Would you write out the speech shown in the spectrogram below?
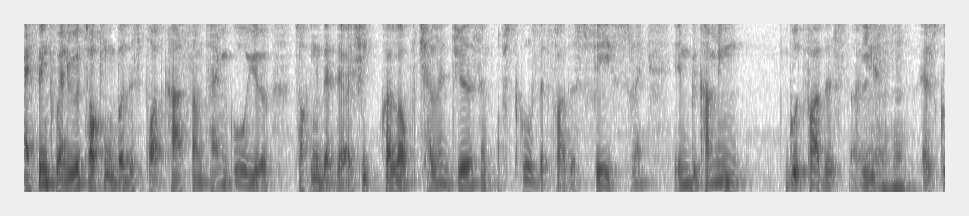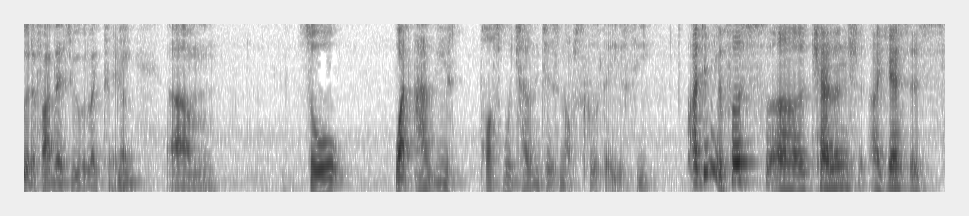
I think when we were talking about this podcast some time ago, you're talking that there are actually quite a lot of challenges and obstacles that fathers face, right, in becoming good fathers, at least mm-hmm. as good a father as we would like to yeah. be. Um, so, what are these possible challenges and obstacles that you see? I think the first uh, challenge, I guess, is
